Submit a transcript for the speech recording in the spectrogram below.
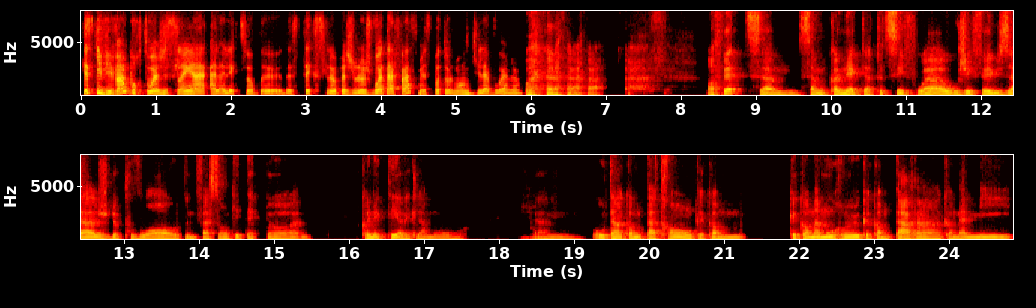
Qu'est-ce qui est vivant pour toi, Ghislain, à, la lecture de, ce texte-là? Parce que là, je vois ta face, mais ce n'est pas tout le monde qui la voit. Là. en fait, ça, me connecte à toutes ces fois où j'ai fait usage de pouvoir d'une façon qui n'était pas euh, connectée avec l'amour. Euh, autant comme patron que comme, que comme amoureux, que comme parent, comme ami,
